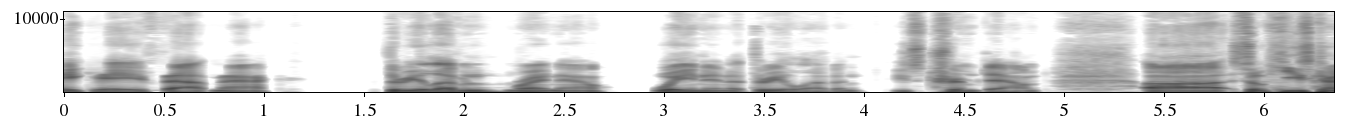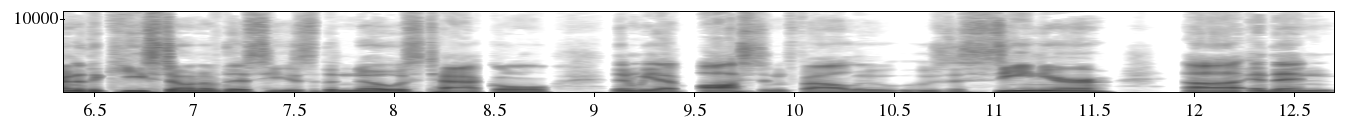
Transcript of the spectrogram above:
aka Fat Mac, three eleven right now, weighing in at three eleven. He's trimmed down, uh, so he's kind of the keystone of this. He is the nose tackle. Then we have Austin Faoliu, who's a senior. Uh, and then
